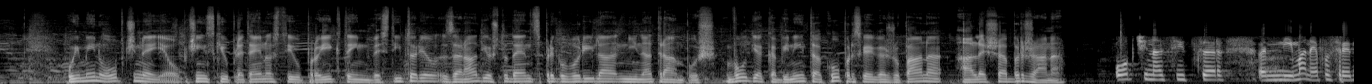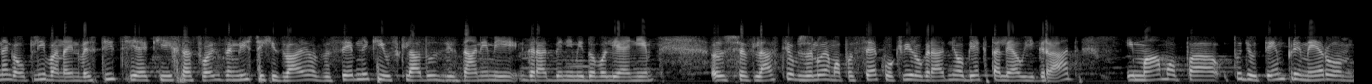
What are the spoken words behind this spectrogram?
V imenu občine je o občinski upletenosti v projekte investitorjev za radio študent spregovorila Nina Trampuš, vodja kabineta koperskega župana Aleša Bržana. Občina sicer nima neposrednega vpliva na investicije, ki jih na svojih zemljiščih izvajo zasebniki v skladu z izdanimi gradbenimi dovoljenji. Še zlasti obžalujemo poseg v okviru gradnje objekta Levji grad. Imamo pa tudi v tem primeru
